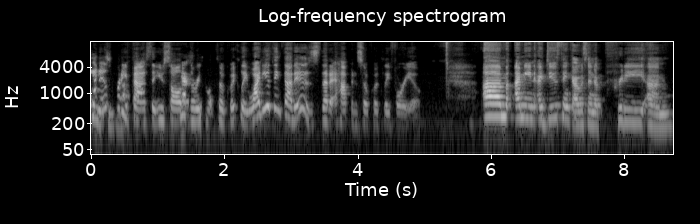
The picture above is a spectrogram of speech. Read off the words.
that is pretty fast that you saw Yeah. the result so quickly. Why do you think that is that it happened so quickly for you? Um, I mean, I do think I was in a pretty um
